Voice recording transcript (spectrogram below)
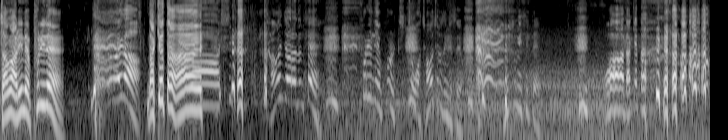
장어 아니네 풀이네. 아이가 낚였다. 아 씨. 장어인 줄 알았는데 풀이네 풀 진짜 와 장어처럼 생겼어요. 물속에 있을 때. 와 낚였다.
